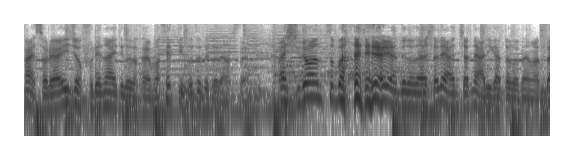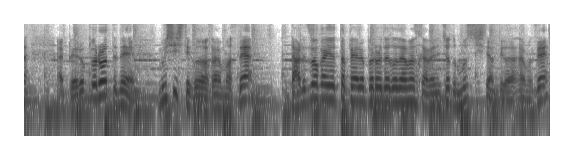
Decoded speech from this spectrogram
はいそれは以上触れないでくださいませっていうことでございます。はい白あんつばねやりやんでございましたねあんちゃんねありがとうございます。はいペロペロってね無視してくださいませ誰ぞが言ったペロペロでございますからねちょっと無視してやってくださいませ。はい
